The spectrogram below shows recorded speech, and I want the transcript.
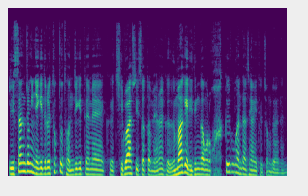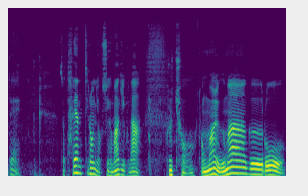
일상적인 얘기들을 툭툭 던지기 때문에 그 지루할 수 있었던 면을 그 음악의 리듬감으로 확 끌고 간다는 생각이 들 정도였는데 그래서 타렌티노는 역시 음악이구나. 그렇죠. 정말 음악으로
